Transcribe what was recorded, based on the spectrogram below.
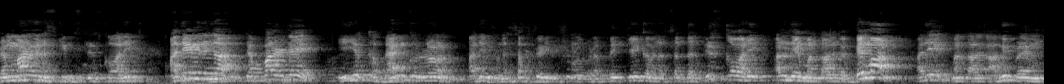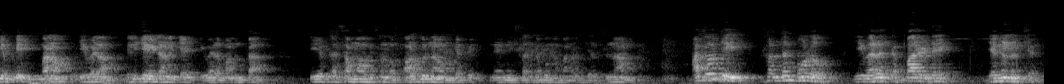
బ్రహ్మాండమైన స్కీమ్స్ తీసుకోవాలి అదేవిధంగా చెప్పాలంటే ఈ యొక్క బ్యాంకు లోన్ అదేవిధంగా సబ్సిడీ విషయంలో కూడా ప్రత్యేకమైన శ్రద్ధ తీసుకోవాలి అన్నదే మన తాలూకా డిమాండ్. అదే మన తాలూకా అభిప్రాయం అని చెప్పి మనం ఈవేళ తెలియజేయడానికే ఈవేళ మనంతా ఈ యొక్క సమావేశంలో పాల్గొన్నామని చెప్పి నేను ఈ సందర్భంగా మనం చేస్తున్నాను. అటువంటి సందర్భంలో ఈవేళ చెప్పాలంటే జగన్ వచ్చారు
